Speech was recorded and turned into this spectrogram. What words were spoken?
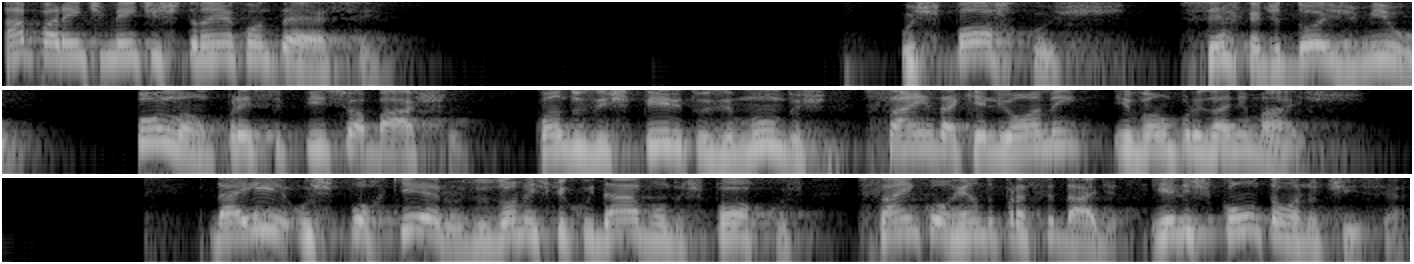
aparentemente estranha acontece. Os porcos, cerca de dois mil, pulam precipício abaixo quando os espíritos imundos saem daquele homem e vão para os animais. Daí os porqueiros, os homens que cuidavam dos porcos, saem correndo para a cidade e eles contam a notícia.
